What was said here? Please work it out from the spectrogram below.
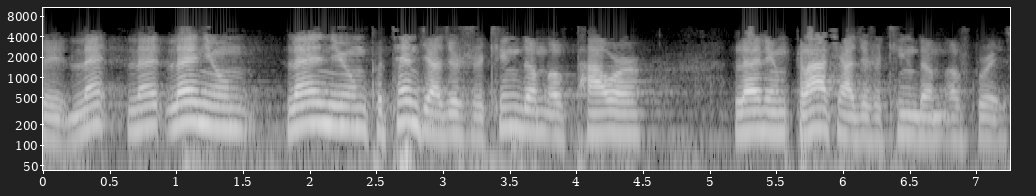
所以 Lenium Lenium Potentia 就是 Kingdom of Power，Lenium Glatia 就是 Kingdom of Grace。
